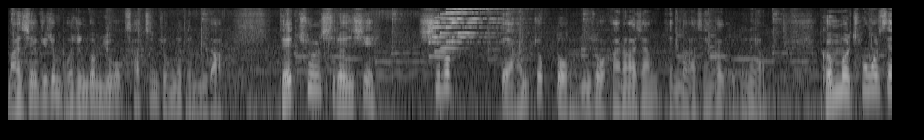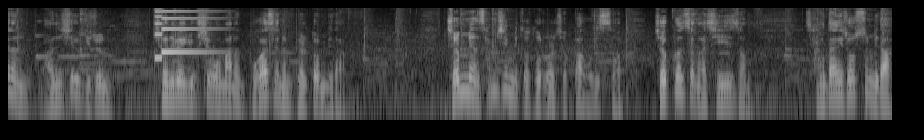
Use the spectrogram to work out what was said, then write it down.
만실 기준 보증금 6억 4천 정도 됩니다. 대출 실현 시 10억대 안쪽도 인수가 가능하지 않겠나 생각이 드네요. 건물 총월세는 만실 기준 1265만 원, 부가세는 별도입니다. 전면 30m 도로를 접하고 있어 접근성과 시인성 상당히 좋습니다.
